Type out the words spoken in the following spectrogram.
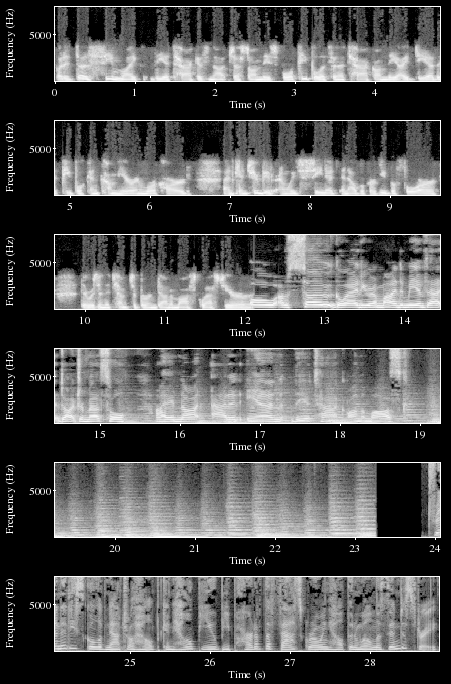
but it does seem like the attack is not just on these four people; it's an attack on the idea that people can come here and work hard and contribute. And we've seen it in Albuquerque before. There was an attempt to burn down a mosque last year. Oh, I'm so glad you reminded me of that, Dr. Metzl. I had not added in the attack on the mosque. Trinity School of Natural Health can help you be part of the fast growing health and wellness industry.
